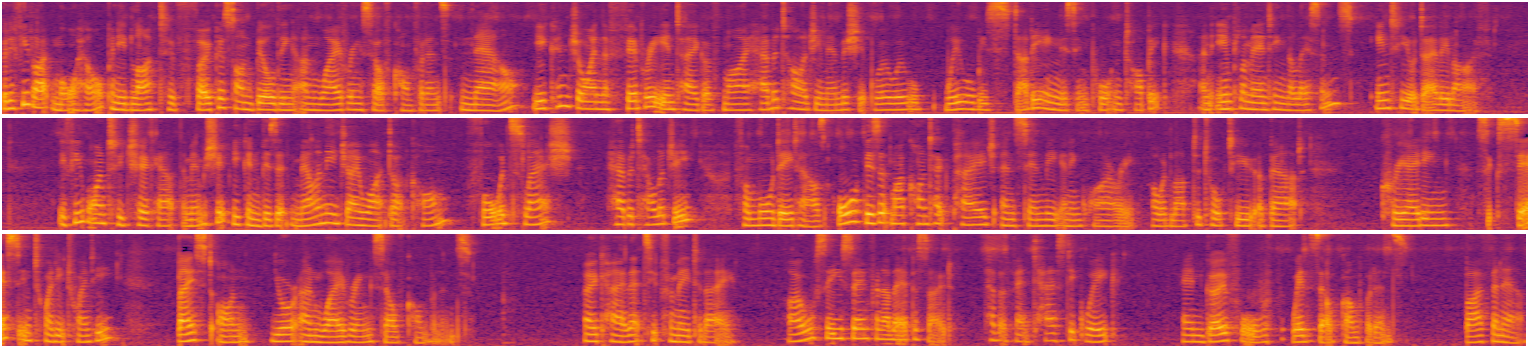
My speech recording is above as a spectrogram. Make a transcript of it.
But if you'd like more help and you'd like to focus on building unwavering self confidence now, you can join the February intake of my Habitology membership, where we will, we will be studying this important topic and implementing the lessons into your daily life. If you want to check out the membership, you can visit melaniejwhite.com forward slash habitology for more details or visit my contact page and send me an inquiry. I would love to talk to you about creating success in 2020 based on your unwavering self confidence. Okay, that's it for me today. I will see you soon for another episode. Have a fantastic week and go forth with self confidence. Bye for now.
